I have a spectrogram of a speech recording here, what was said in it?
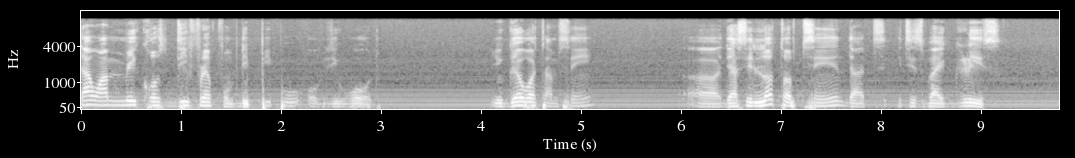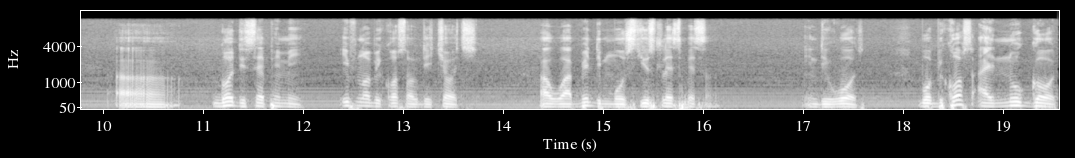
that one make us different from the people of the world. You get what I'm saying? Uh, there's a lot of things that it is by grace. Uh, God is helping me. If not because of the church, I would have been the most useless person in the world. But because I know God,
